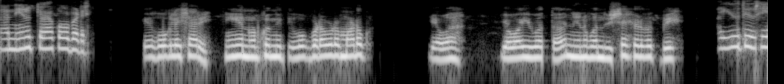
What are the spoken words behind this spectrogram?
ನಾನು ಏನು ಕೇಳಕ್ಕೆ ಹೋಗ್ಬೇಡ್ರಿ. ಏ ಹೋಗ್ಲಿ ಶಾರಿ. ನೀ ಏನು ನೋಡ್ಕೊಂಡು ನಿಂತಿ? ಹೋಗಿ ಬಡ ಬಡ ಮಾಡೋಕು. ಯವ್ವ ಯವ್ವ ಇವತ್ತು ನಿನಗೊಂದು ವಿಷಯ ಹೇಳ್ಬೇಕು ಬಿ. ದೇವ್ರಿ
